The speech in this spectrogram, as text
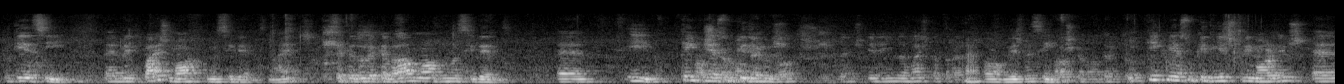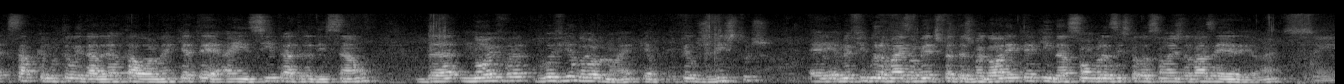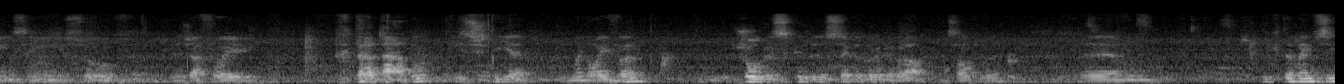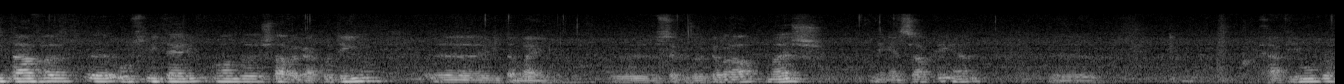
Porque assim, a Brito Pais morre num acidente, não é? Sacadura Cabral morre num acidente. Uh, e quem conhece um bocadinho os. Temos que ir ainda mais para trás. Oh, mesmo assim. Quem conhece um bocadinho estes primórdios uh, sabe que a mortalidade era de tal ordem que até há em Sintra a tradição da noiva do aviador, não é? Que é, pelos vistos, é uma figura mais ou menos fantasmagórica que ainda assombra as instalações da base aérea, não é? Sim, sim, isso já foi retratado. Existia uma noiva, julga-se que de Secadora Cabral, nessa altura, um, e que também visitava uh, o cemitério onde estava Gacotinho uh, e também uh, Secadora Cabral, mas ninguém sabe quem era. Uh, era a viúva,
